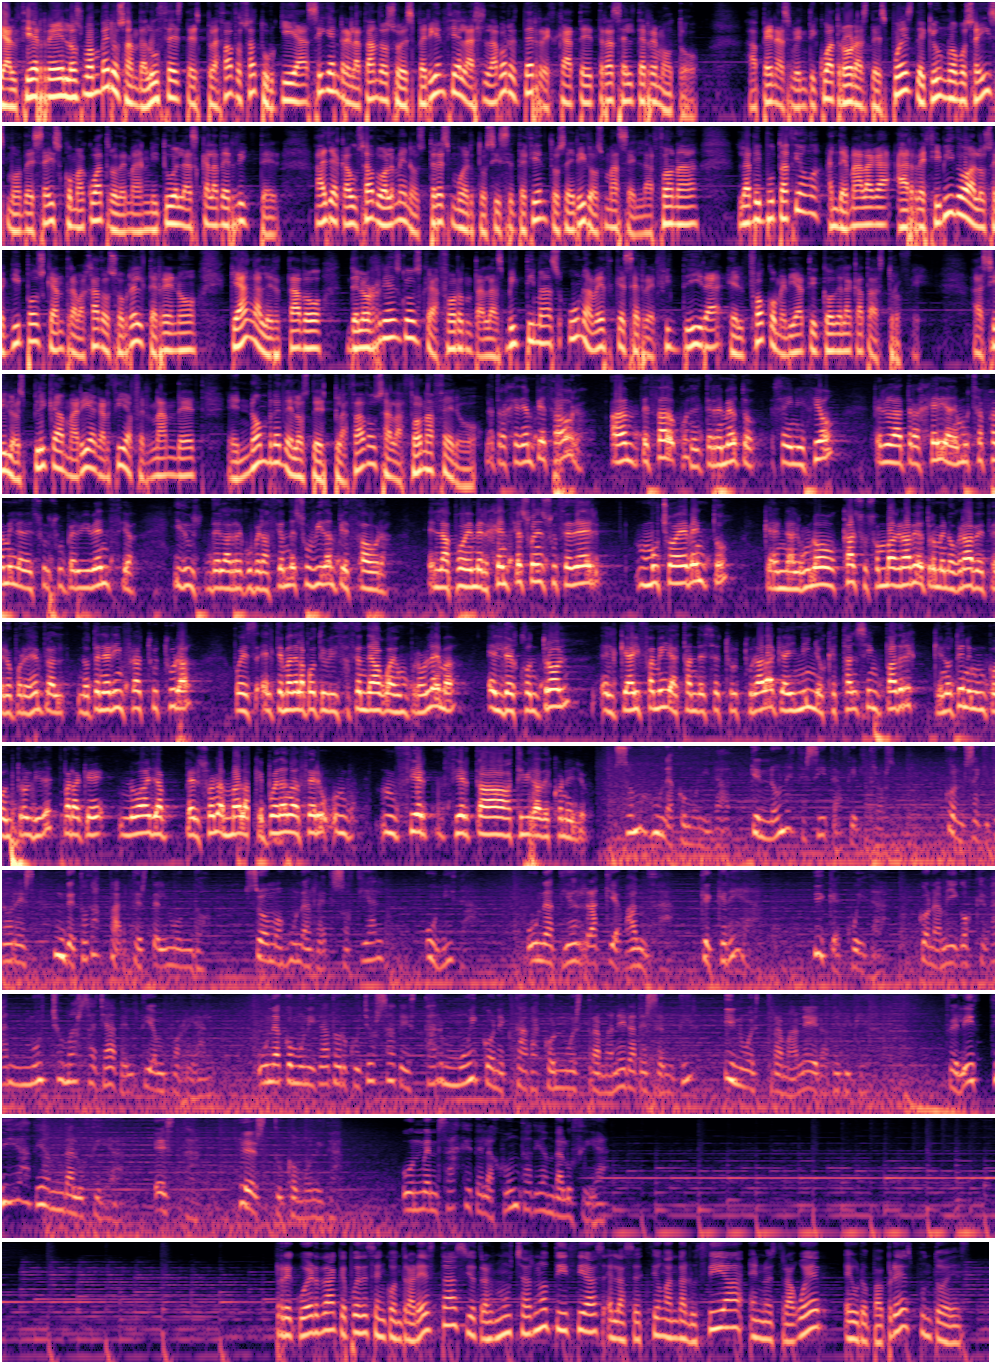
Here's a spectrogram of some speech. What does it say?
Y al cierre, los bomberos andaluces desplazados a Turquía siguen relatando su experiencia en las labores de rescate tras el terremoto apenas 24 horas después de que un nuevo seísmo de 6,4 de magnitud en la escala de Richter haya causado al menos 3 muertos y 700 heridos más en la zona, la Diputación de Málaga ha recibido a los equipos que han trabajado sobre el terreno que han alertado de los riesgos que afrontan las víctimas una vez que se retira el foco mediático de la catástrofe. Así lo explica María García Fernández en nombre de los desplazados a la zona cero. La tragedia empieza ahora ha empezado cuando el terremoto se inició, pero la tragedia de muchas familias, de su supervivencia y de la recuperación de su vida empieza ahora. En las poemergencias suelen suceder muchos eventos que en algunos casos son más graves, otros menos graves, pero por ejemplo, al no tener infraestructura, pues el tema de la potabilización de agua es un problema, el descontrol, el que hay familias tan desestructuradas, que hay niños que están sin padres que no tienen un control directo para que no haya personas malas que puedan hacer ciertas actividades con ellos. Somos una comunidad que no necesita filtros, con seguidores de todas partes del mundo. Somos una red social unida, una tierra que avanza, que crea y que cuida, con amigos que van mucho más allá del tiempo real. Una comunidad orgullosa de estar muy conectada con nuestra manera de sentir y nuestra manera de vivir. Feliz Día de Andalucía. Esta es tu comunidad. Un mensaje de la Junta de Andalucía. Recuerda que puedes encontrar estas y otras muchas noticias en la sección Andalucía en nuestra web europapress.es.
